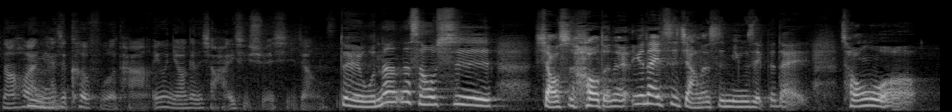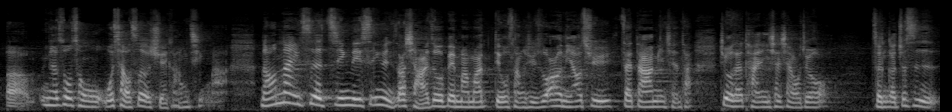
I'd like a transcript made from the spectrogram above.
然后后来你还是克服了它，因为你要跟小孩一起学习这样子。对我那那时候是小时候的那，因为那一次讲的是 music，对不对？从我呃，应该说从我我小时候有学钢琴嘛，然后那一次的经历是因为你知道小孩就会被妈妈丢上去说啊你要去在大家面前弹，就我在弹一下下我就整个就是。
